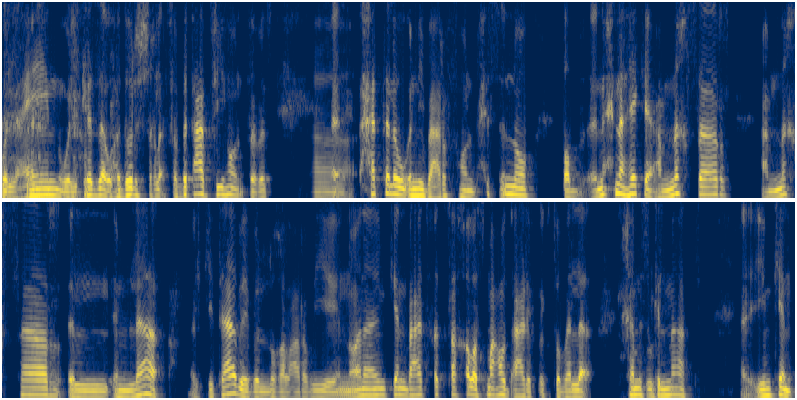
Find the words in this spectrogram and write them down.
والعين والكذا وهدول الشغلات فبتعب فيهم فبس آه. حتى لو إني بعرفهم بحس إنه طب نحن هيك عم نخسر عم نخسر الإملاء الكتابة باللغة العربية إنه أنا يمكن بعد فترة خلص ما عود أعرف أكتب هلأ خمس كلمات. يمكن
